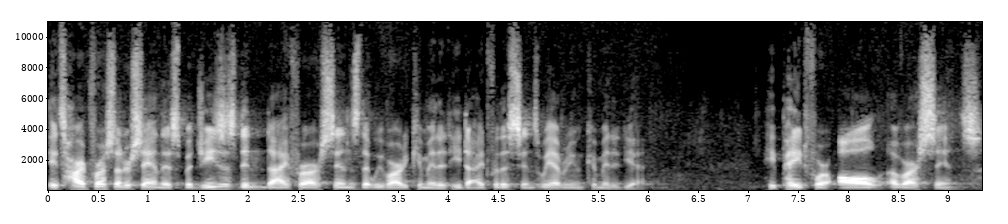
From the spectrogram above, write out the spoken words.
It's hard for us to understand this, but Jesus didn't die for our sins that we've already committed. He died for the sins we haven't even committed yet. He paid for all of our sins.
